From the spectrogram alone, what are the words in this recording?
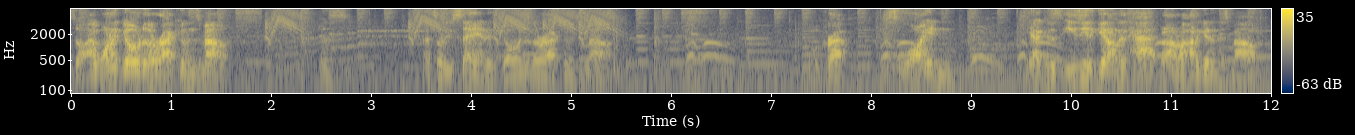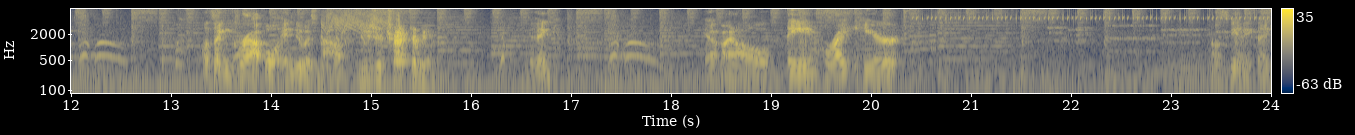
So I want to go to the raccoon's mouth. 'Cause that's what he's saying, is going to the raccoon's mouth. Oh crap. Sliding. Yeah, because it's easy to get on his hat, but I don't know how to get in his mouth. Unless I can grapple into his mouth. Use your tractor beam. You think? Yeah, fine. I'll aim right here. I don't see anything.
